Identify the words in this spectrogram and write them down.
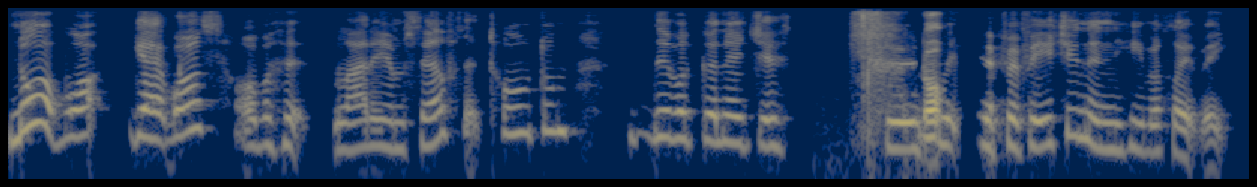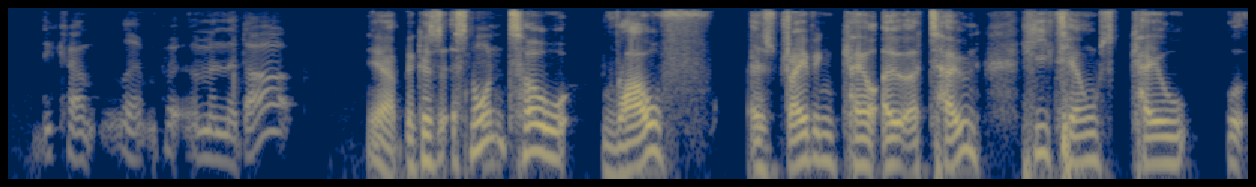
not what yeah it was, or was it Larry himself that told them they were going to just do No. sleep deprivation, and he was like, right, they can't let him put them in the dark. Yeah, because it's not until Ralph is driving Kyle out of town, he tells Kyle, well,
